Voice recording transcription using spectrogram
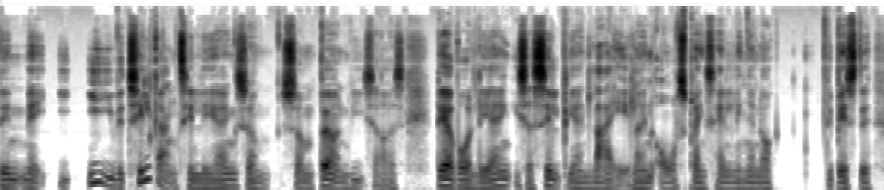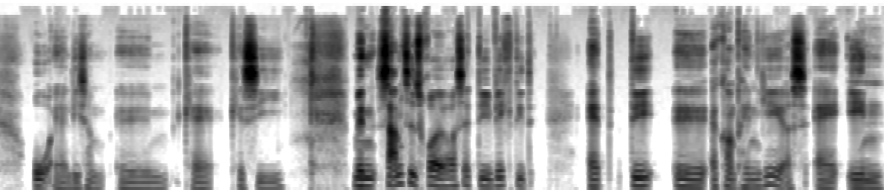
den naive tilgang til læring, som, som børn viser os. Der, hvor læring i sig selv bliver en leg eller en overspringshandling, er nok det bedste ord, jeg ligesom øh, kan, kan sige. Men samtidig tror jeg også, at det er vigtigt, at det øh, akkompagneres af en,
